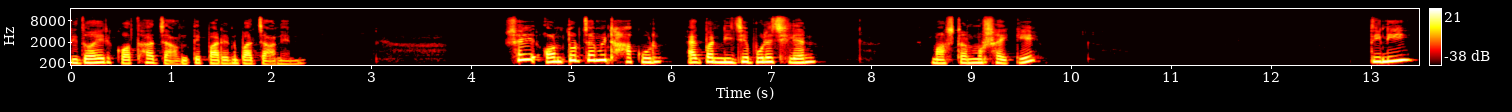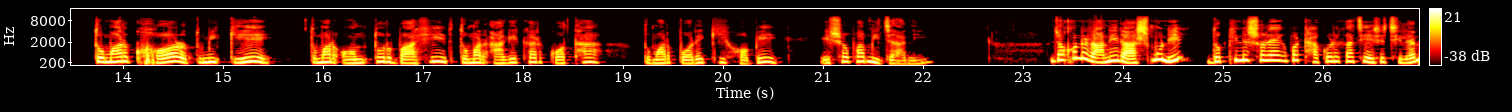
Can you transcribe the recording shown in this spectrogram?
হৃদয়ের কথা জানতে পারেন বা জানেন। সেই অন্তর্যামী ঠাকুর একবার নিজে বলেছিলেন, মাস্টারমশাইকে তিনি তোমার ঘর, তুমি কে? তোমার অন্তর বাহির, তোমার আগেকার কথা, তোমার পরে কি হবে? এসব আমি জানি। যখন রানী রাসমণি দক্ষিণেশ্বরে একবার ঠাকুরের কাছে এসেছিলেন,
